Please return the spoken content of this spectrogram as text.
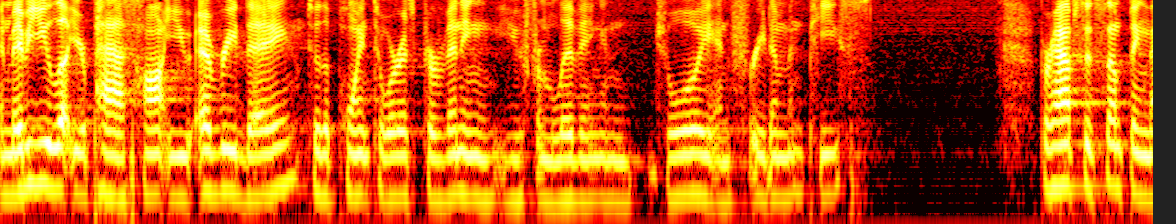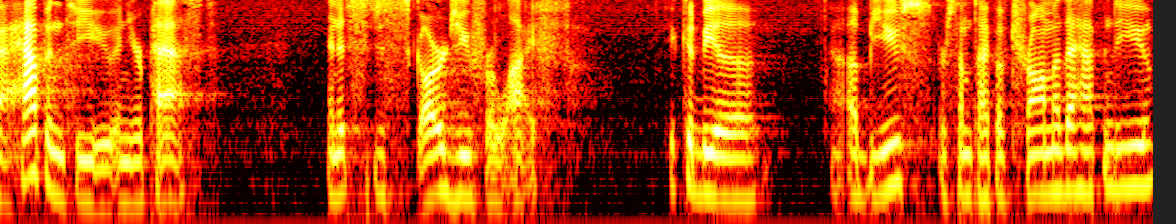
And maybe you let your past haunt you every day to the point to where it's preventing you from living in joy and freedom and peace. Perhaps it's something that happened to you in your past and it's just scarred you for life. It could be a abuse or some type of trauma that happened to you.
